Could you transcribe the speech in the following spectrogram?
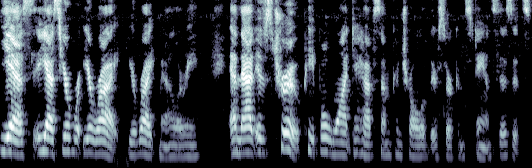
Yes, yes, you're you're right. You're right, Mallory. And that is true. People want to have some control of their circumstances. It's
